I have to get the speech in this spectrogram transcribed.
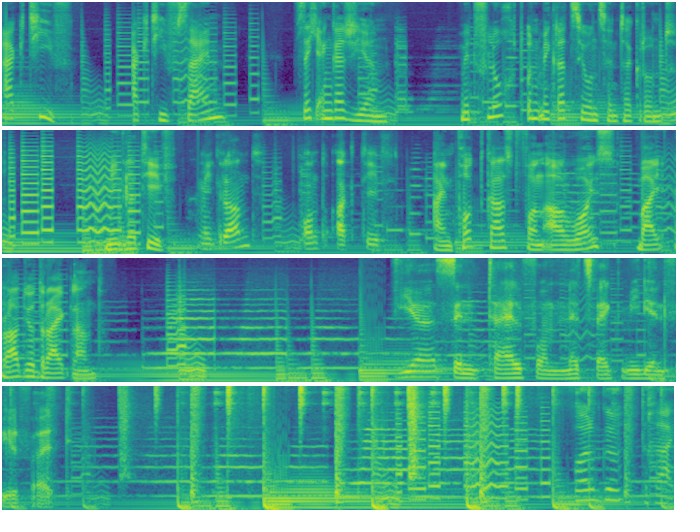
Aktiv. Aktiv sein, sich engagieren mit Flucht- und Migrationshintergrund. Migrativ. Migrant und aktiv. Ein Podcast von Our Voice bei Radio Dreieckland. Wir sind Teil vom Netzwerk Medienvielfalt. Folge 3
